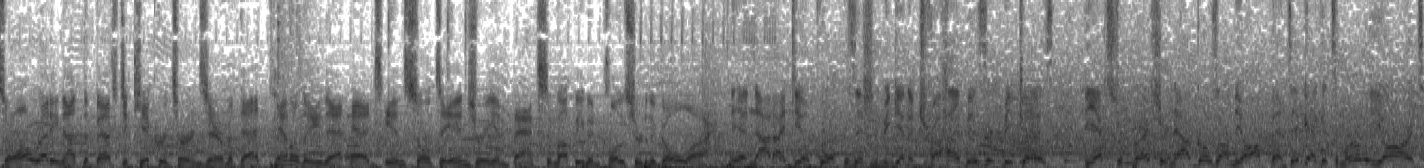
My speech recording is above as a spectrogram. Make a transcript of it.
So already not the best of kick returns there, but that penalty, that adds insult to injury and backs him up even closer to the goal line. Yeah, not ideal field position to begin a drive, is it? Because the extra pressure now goes on the offense. They've got to get some early yards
